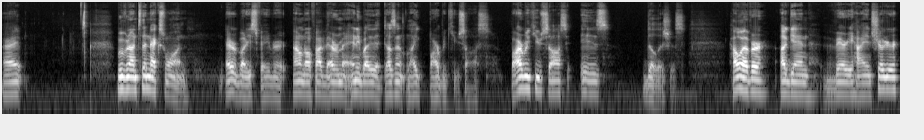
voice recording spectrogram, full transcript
All right. Moving on to the next one. Everybody's favorite. I don't know if I've ever met anybody that doesn't like barbecue sauce. Barbecue sauce is delicious. However, again, very high in sugar,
